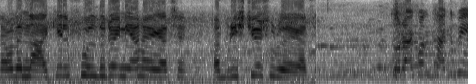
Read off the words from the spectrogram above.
এটা আমাদের নারকেল ফুল দুটোই নেওয়া হয়ে গেছে আর বৃষ্টিও শুরু হয়ে গেছে। তোরা এখন থাকবি?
